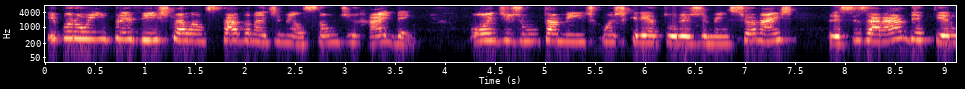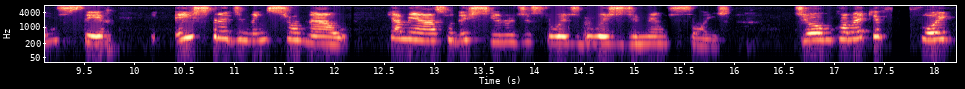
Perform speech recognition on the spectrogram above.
E por um imprevisto é lançado na dimensão de Haydn, onde, juntamente com as criaturas dimensionais, precisará deter um ser extradimensional que ameaça o destino de suas duas dimensões. Diogo, como é que foi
